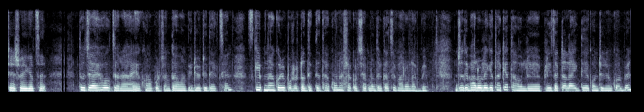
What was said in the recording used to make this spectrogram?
শেষ হয়ে গেছে। তো যাই হোক, যারা এখনও পর্যন্ত আমার ভিডিওটি দেখছেন, স্কিপ না করে পুরোটা দেখতে থাকুন। আশা করছি আপনাদের কাছে ভালো লাগবে। যদি ভালো লেগে থাকে, তাহলে প্লিজ একটা লাইক দিয়ে কন্টিনিউ করবেন।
